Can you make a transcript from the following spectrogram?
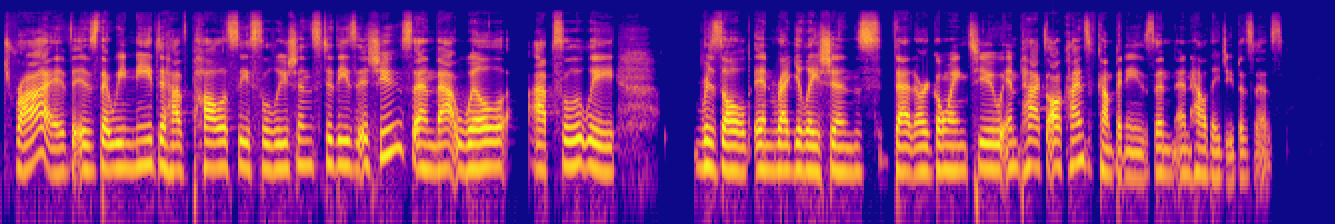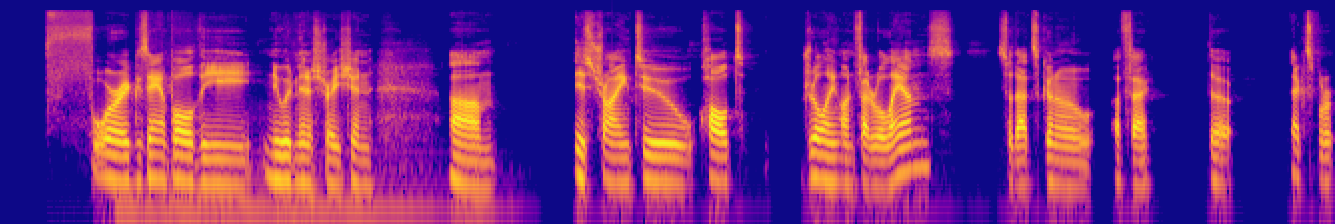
drive is that we need to have policy solutions to these issues and that will absolutely result in regulations that are going to impact all kinds of companies and, and how they do business for example, the new administration um, is trying to halt drilling on federal lands. So that's going to affect the explore,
